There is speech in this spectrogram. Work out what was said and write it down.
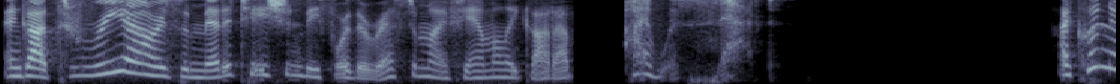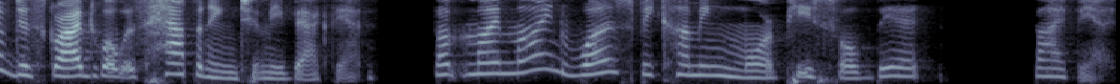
and got three hours of meditation before the rest of my family got up. I was set. I couldn't have described what was happening to me back then, but my mind was becoming more peaceful bit by bit.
